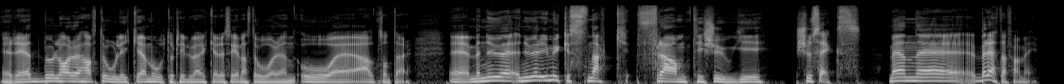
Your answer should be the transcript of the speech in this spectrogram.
eh, Red Bull har haft olika motortillverkare de senaste åren och allt sånt där. Men nu, är- nu är det ju mycket snack fram till 2026. Men berätta för mig.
